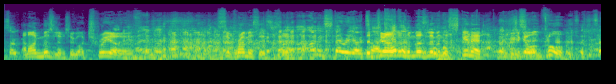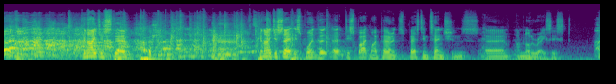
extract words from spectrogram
so And I'm Muslim, so we've got a trio of supremacists. I- I'm in stereotype. The German, Heaven- the Muslim, and the skinhead should go on tour. Can I just um, can I just say at this point that uh, despite my parents' best intentions, um, I'm not a racist. Uh,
